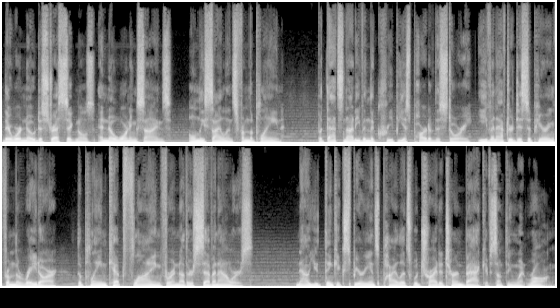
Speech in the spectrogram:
There were no distress signals and no warning signs, only silence from the plane. But that's not even the creepiest part of the story. Even after disappearing from the radar, the plane kept flying for another seven hours. Now you'd think experienced pilots would try to turn back if something went wrong,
